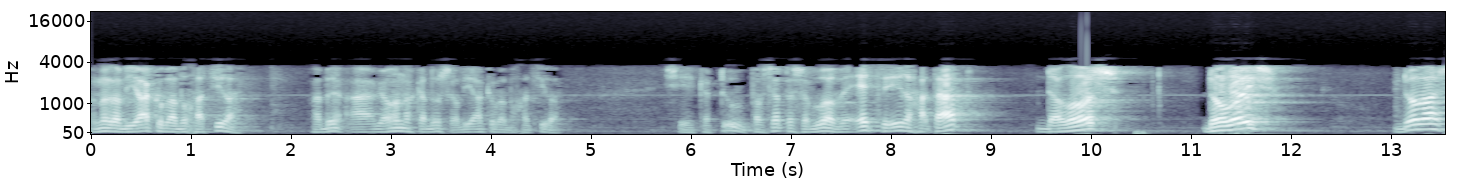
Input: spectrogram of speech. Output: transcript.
אומר רבי יעקב אבוחצירא, הגאון הקדוש רבי יעקב אבוחצירא, שכתוב בפרשת השבוע, ועת שעיר החטאת, דרוש, דורש, דורש,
